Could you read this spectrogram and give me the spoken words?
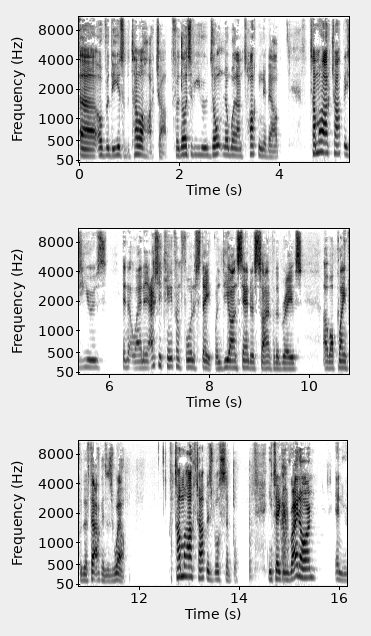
uh, over the use of the tomahawk chop. For those of you who don't know what I'm talking about, tomahawk chop is used in Atlanta. It actually came from Florida State when Deion Sanders signed for the Braves uh, while playing for the Falcons as well. Tomahawk chop is real simple. You take your right arm and you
